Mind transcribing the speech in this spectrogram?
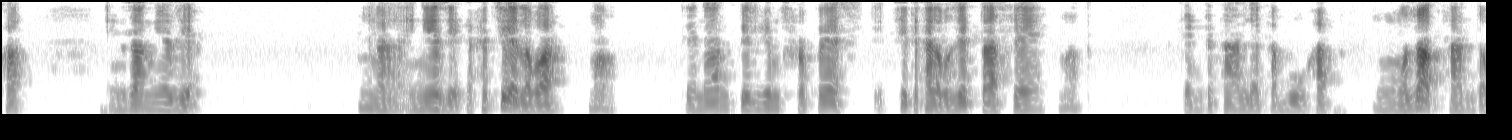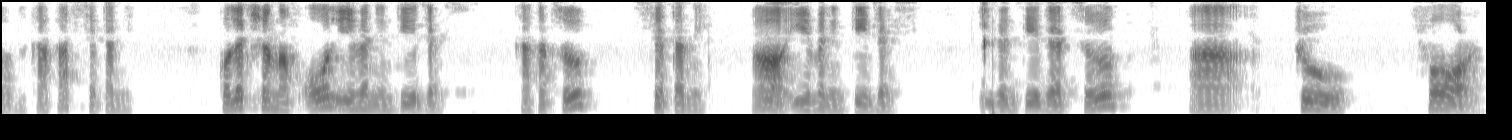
kha engzang ye zia nga enge zia ka khachi lawa ma tenan pilgrims progress chi ta khala object ta se ma teng ta khan lekha bu kha ngozat khan don ka ka setani collection of all even integers. Kakatsu setani. Oh, even integers. Even integers to 2, 4,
